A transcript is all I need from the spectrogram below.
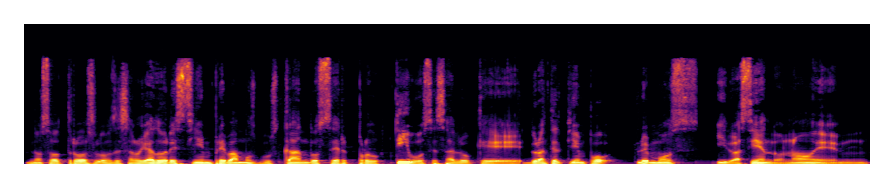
Nosotros los desarrolladores siempre vamos buscando ser productivos, es algo que durante el tiempo lo hemos ido haciendo, ¿no? Em,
